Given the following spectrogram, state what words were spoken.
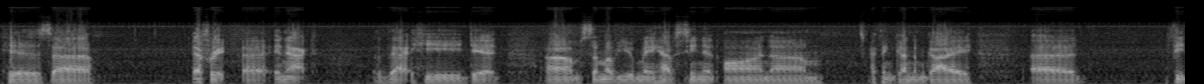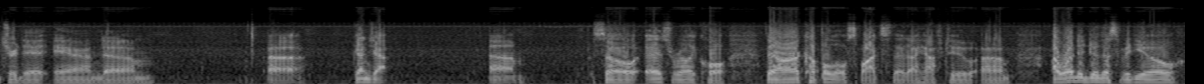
his uh, Efreet uh, enact that he did. Um, some of you may have seen it on, um, I think Gundam Guy uh, featured it, and um, uh, Gunjap. Um, so it's really cool. There are a couple little spots that I have to. Um, I wanted to do this video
